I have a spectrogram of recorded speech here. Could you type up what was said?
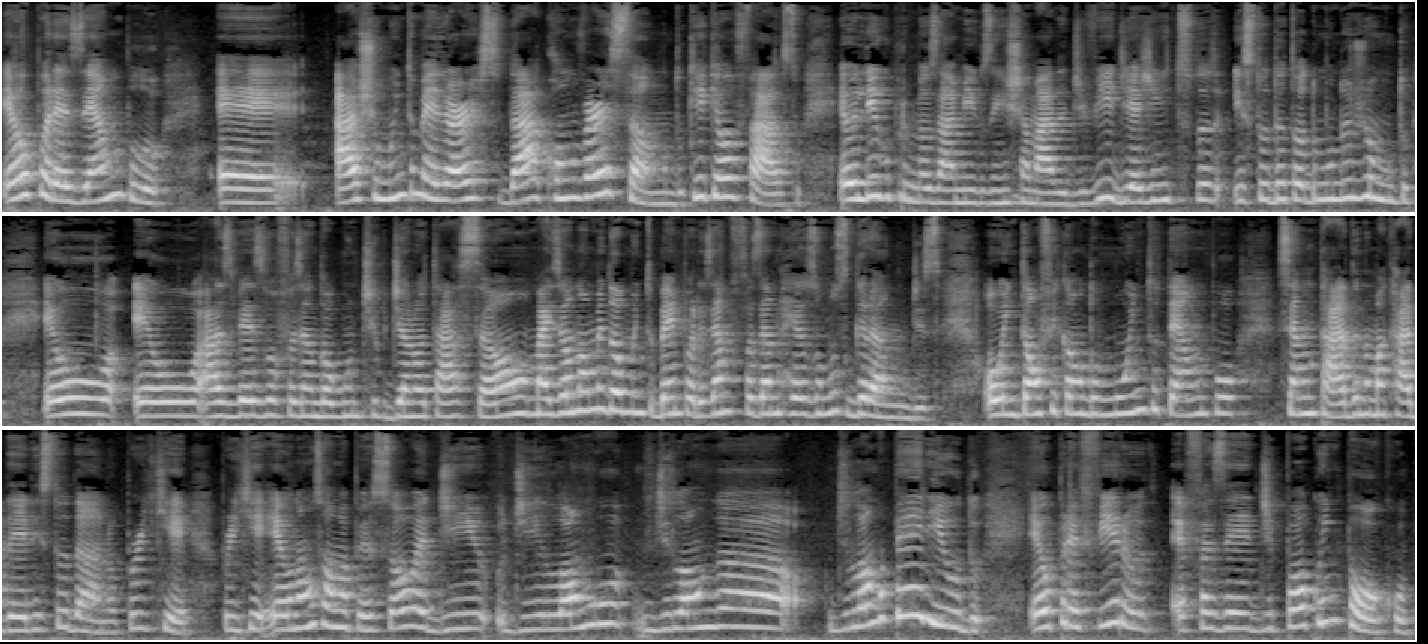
Eu, por exemplo, é, acho muito melhor estudar conversando. O que, que eu faço? Eu ligo para meus amigos em chamada de vídeo e a gente estuda, estuda, todo mundo junto. Eu, eu, às vezes, vou fazendo algum tipo de anotação, mas eu não me dou muito bem, por exemplo, fazendo resumos grandes. Ou então ficando muito tempo sentada numa cadeira estudando. Por quê? Porque eu não sou uma pessoa de, de longo. de longa. de longo período. Eu prefiro é fazer de pouco em pouco.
